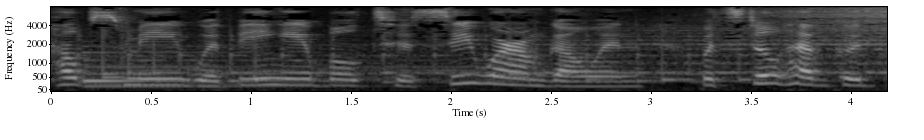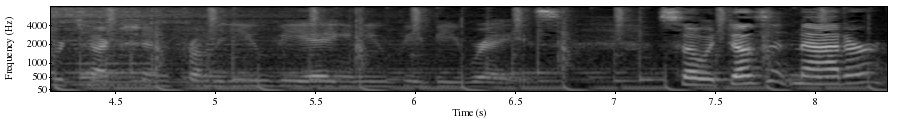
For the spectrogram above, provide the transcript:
helps me with being able to see where I'm going, but still have good protection from the UVA and UVB rays. So it doesn't matter,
